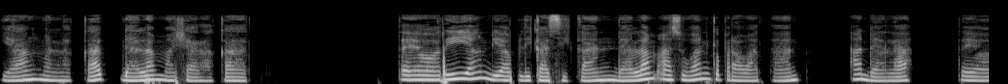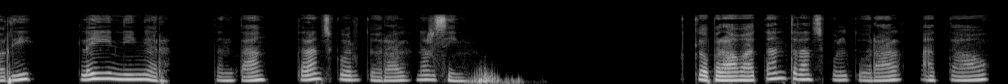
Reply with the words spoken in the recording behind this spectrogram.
yang melekat dalam masyarakat. Teori yang diaplikasikan dalam asuhan keperawatan adalah teori Leininger tentang transkultural nursing. Keperawatan transkultural atau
